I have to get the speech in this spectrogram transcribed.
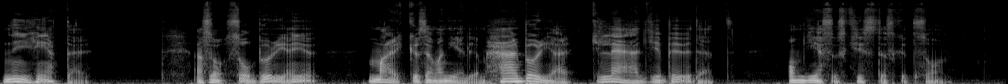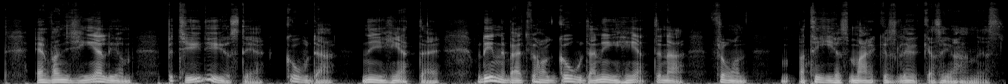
nyheter. Alltså, så börjar ju Markus evangelium. Här börjar glädjebudet om Jesus Kristus, Guds son. Evangelium betyder just det, goda nyheter. Och Det innebär att vi har goda nyheterna från Matteus, Markus, Lukas och Johannes.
